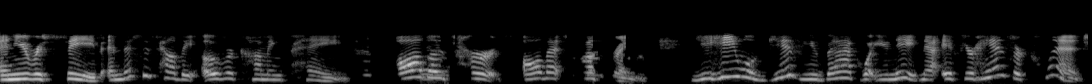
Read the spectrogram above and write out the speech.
and you receive. And this is how the overcoming pain, all those hurts, all that suffering, He will give you back what you need. Now, if your hands are clenched,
